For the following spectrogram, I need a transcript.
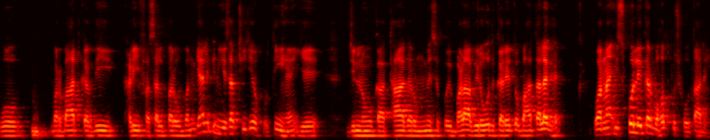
वो बर्बाद कर दी, खड़ी फ़सल पर वो बन गया। लेकिन ये सब चीज़ें होती हैं, ये जिन लोगों का था, अगर उनमें से कोई बड़ा विरोध करे तो बात अलग है, वरना इसको लेकर बहुत कुछ होता नहीं।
